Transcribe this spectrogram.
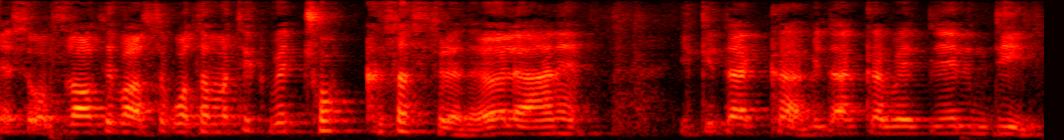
Neyse 36 bastık otomatik ve çok kısa sürede öyle hani 2 dakika 1 dakika bekleyelim değil.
